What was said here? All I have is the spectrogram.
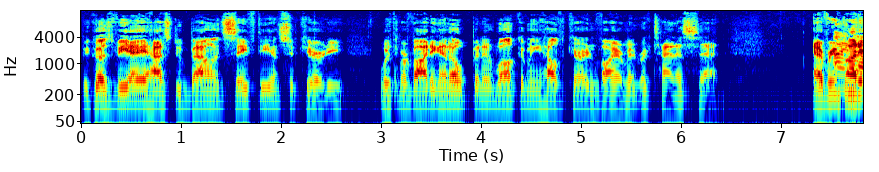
because VA has to balance safety and security with providing an open and welcoming healthcare environment, Rectanus said. Everybody,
